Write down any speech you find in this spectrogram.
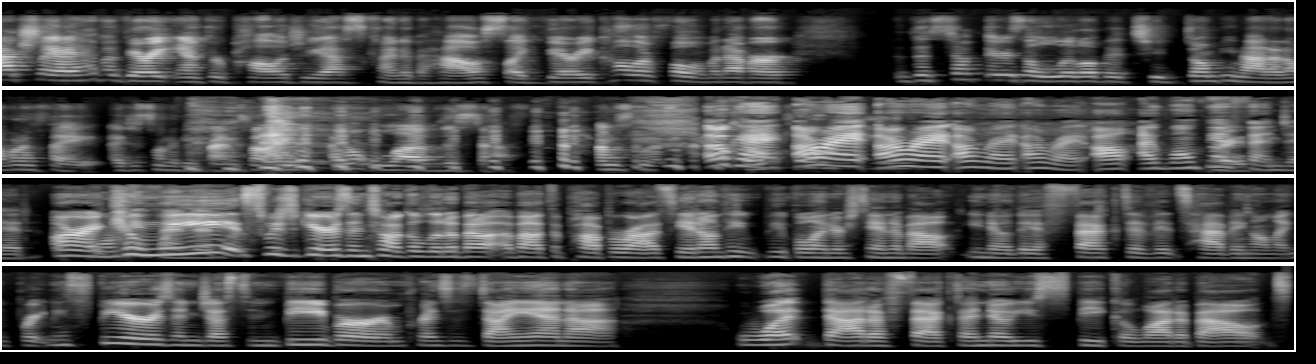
Actually, I have a very Anthropologie esque kind of a house, like very colorful and whatever. The stuff there's a little bit too. Don't be mad. I don't want to fight. I just want to be friends. But I, I don't love the stuff. I'm just gonna. Okay. Don't All tell right. me. All right. All right. All right. I'll, I won't be All right. offended. All I right, won't can we switch gears and talk a little bit about the paparazzi? I don't think people understand about, you know, the effect of it's having on like Britney Spears and Justin Bieber and Princess Diana. What that effect. I know you speak a lot about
